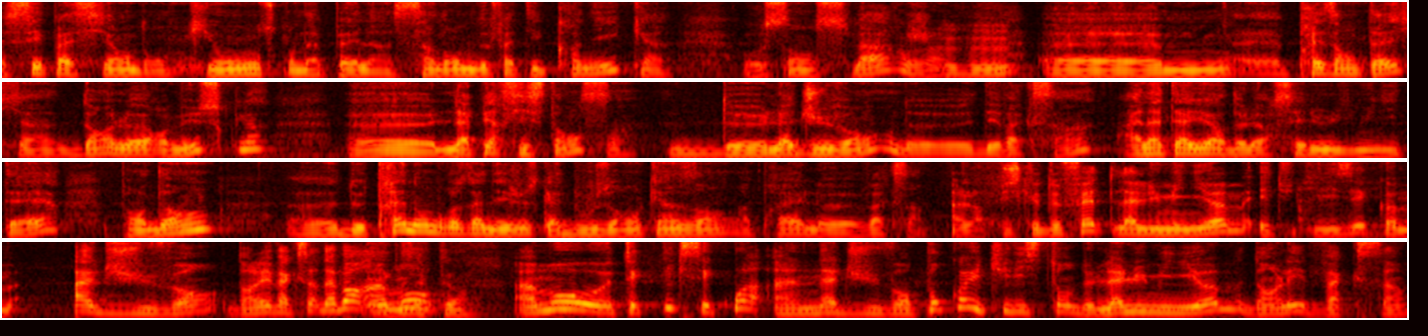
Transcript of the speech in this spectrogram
ces patients donc, qui ont ce qu'on appelle un syndrome de fatigue chronique au sens large mhm. présentaient dans leurs muscles la persistance de l'adjuvant des vaccins à l'intérieur de leurs cellules immunitaires pendant de très nombreuses années, jusqu'à 12 ans, 15 ans après le vaccin. Alors, puisque de fait, l'aluminium est utilisé comme adjuvant dans les vaccins. D'abord, un mot, un mot technique, c'est quoi un adjuvant? Pourquoi utilise-t-on de l'aluminium dans les vaccins?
